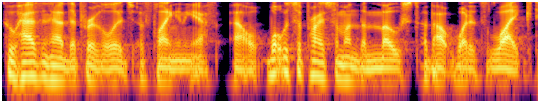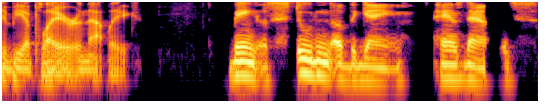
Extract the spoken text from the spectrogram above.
who hasn't had the privilege of playing in the NFL? What would surprise someone the most about what it's like to be a player in that league? Being a student of the game, hands down. It's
